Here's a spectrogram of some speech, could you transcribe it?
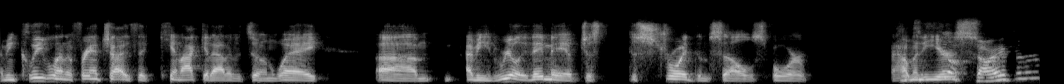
I mean, Cleveland, a franchise that cannot get out of its own way. Um, I mean, really, they may have just destroyed themselves for how Did many you feel years? Sorry for them.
